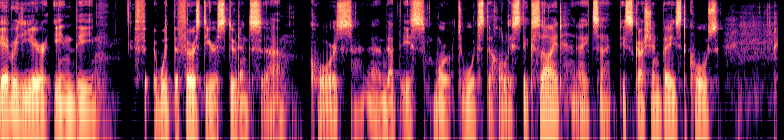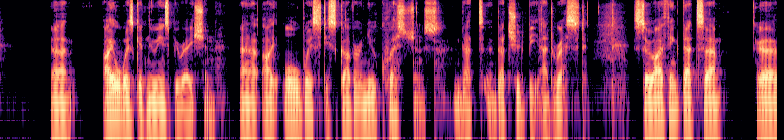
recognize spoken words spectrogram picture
every year in the with the first year students uh, course uh, that is more towards the holistic side. Uh, it's a discussion based course. Uh, I always get new inspiration and I, I, always discover new questions that that should be addressed. So I think that uh,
